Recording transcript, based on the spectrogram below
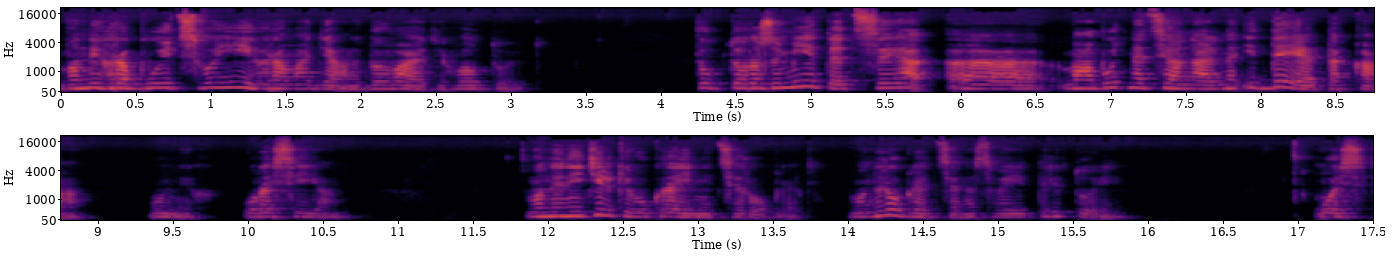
Вони грабують своїх громадян, вбивають і гвалтують. Тобто, розумієте, це, е, мабуть, національна ідея така у них, у росіян. Вони не тільки в Україні це роблять, вони роблять це на своїй території. Ось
